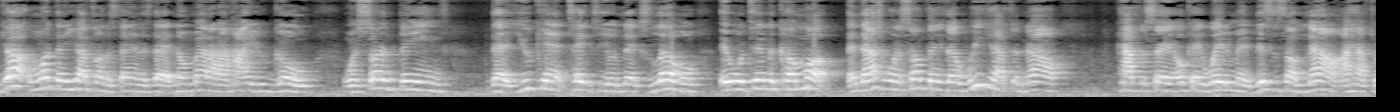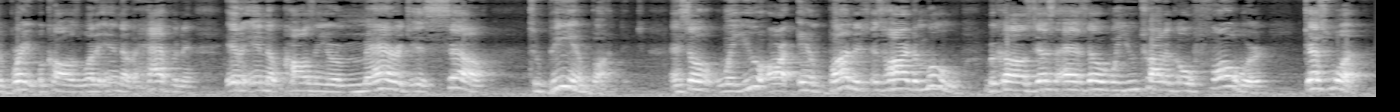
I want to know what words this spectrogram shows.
got one thing you have to understand is that no matter how high you go, when certain things that you can't take to your next level, it will tend to come up. And that's when some things that we have to now have to say, okay, wait a minute, this is something now I have to break because what it end up happening, it'll end up causing your marriage itself to be in bondage. And so when you are in bondage, it's hard to move because just as though when you try to go forward, guess what?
